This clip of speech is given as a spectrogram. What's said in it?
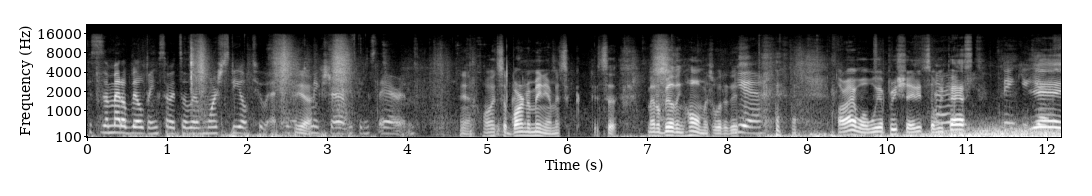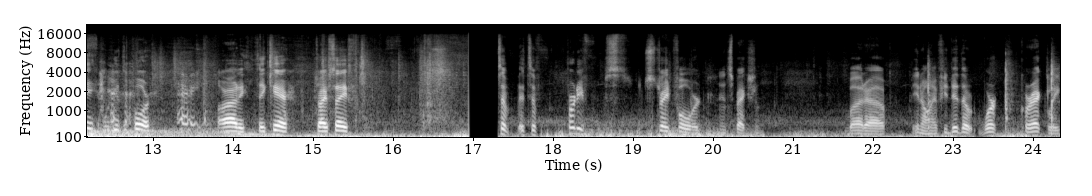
This is a metal building so it's a little more steel to it. Yeah to make sure everything's there and yeah well it's a barndominium it's a it's a metal building home is what it is. Yeah. All right well we appreciate it so All we passed. Thank you yay yes. we're good to pour. All right. All righty take care. Drive safe. It's a it's a pretty straightforward inspection. But uh, you know if you did the work correctly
